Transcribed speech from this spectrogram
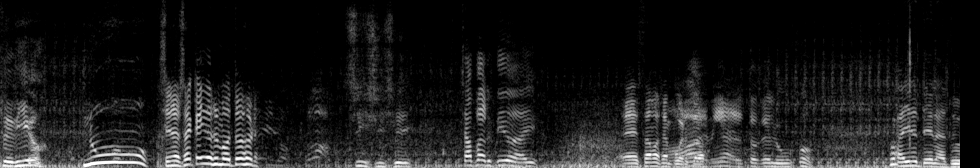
Cedió. ¡No! Se nos ha caído el motor. Sí, sí, sí. Se ha partido de ahí. Eh, estamos en puerto. Madre mía, esto qué lujo. Vaya tela, tú.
